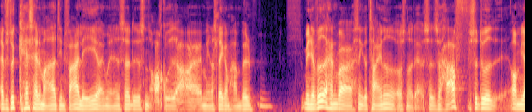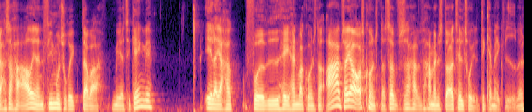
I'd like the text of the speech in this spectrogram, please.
At hvis du ikke kan særlig meget, og din far er læge og alt andet, så er det jo sådan, åh oh, gud, åh, jeg mener slet ikke om ham, vel? Mm. Men jeg ved, at han var sådan en, der tegnede og sådan noget der. Så, så, har, så du ved, om jeg så har arvet en eller anden finmotorik, der var mere tilgængelig, eller jeg har fået at vide, hey, han var kunstner. Ah, så er jeg også kunstner. Så, så har, har man en større tiltro i det. Det kan man ikke vide, vel?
